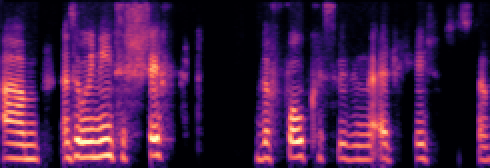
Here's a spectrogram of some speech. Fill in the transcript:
Um, and so we need to shift the focus within the education system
